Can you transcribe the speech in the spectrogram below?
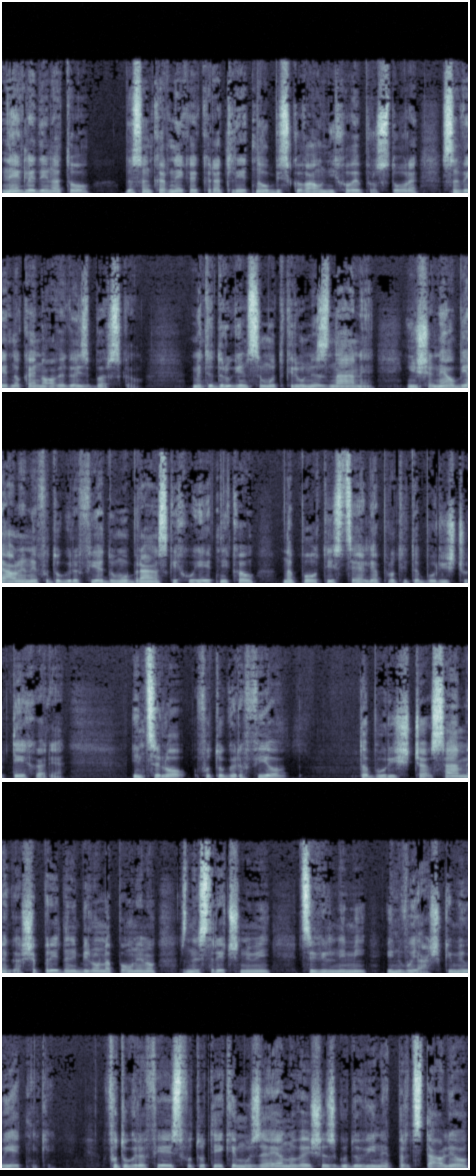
Ne glede na to, da sem kar nekajkrat letno obiskoval njihove prostore, sem vedno kaj novega izbrskal. Med drugim sem odkril neznane in še neobjavljene fotografije domobranskih ujetnikov na poti iz celja proti taborišču Teharja in celo fotografijo taborišča samega, še preden je bilo napolnjeno z nesrečnimi civilnimi in vojaškimi ujetniki. Fotografije iz fototeke Muzeja novejše zgodovine predstavljajo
